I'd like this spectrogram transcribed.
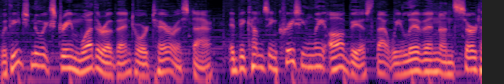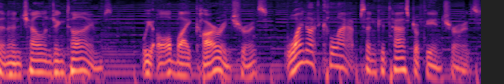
With each new extreme weather event or terrorist act, it becomes increasingly obvious that we live in uncertain and challenging times. We all buy car insurance. Why not collapse and catastrophe insurance?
